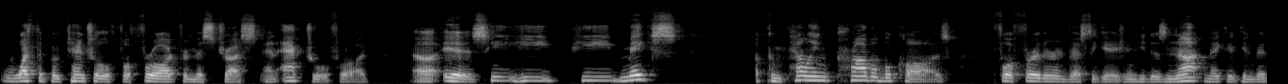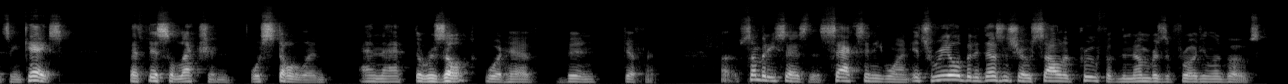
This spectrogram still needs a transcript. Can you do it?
what the potential for fraud, for mistrust, and actual fraud uh, is. He he he makes a compelling probable cause for further investigation. He does not make a convincing case that this election was stolen and that the result would have been different. Uh, somebody says this Saxony won. It's real, but it doesn't show solid proof of the numbers of fraudulent votes.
